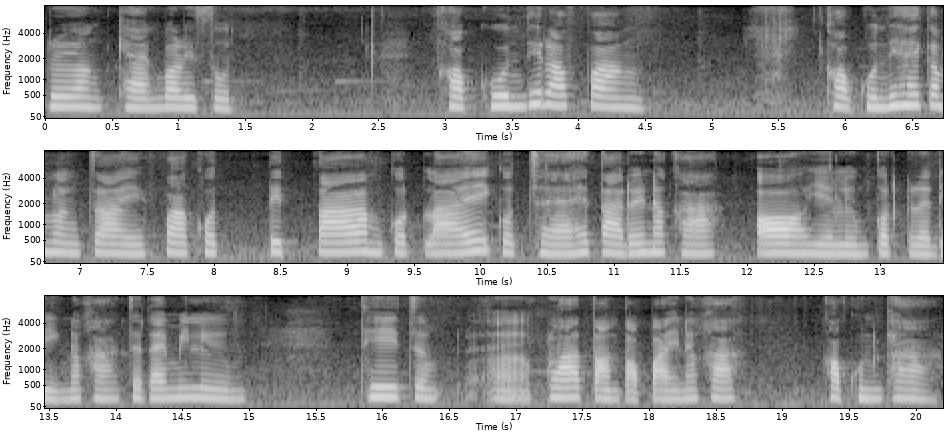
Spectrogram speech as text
เรื่องแค้นบริสุทธิ์ ขอบคุณที่รับฟัง ขอบคุณที่ให้กำลังใจ ฝากกดติดตาม กดไลค์ กดแชร์ให้ตาด้วยนะคะอ้ออย่าลืมกดกระดิ่งนะคะ จะได้ไม่ลืม ที่จะพลาดตอนต่อไปนะคะ ขอบคุณค่ะ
